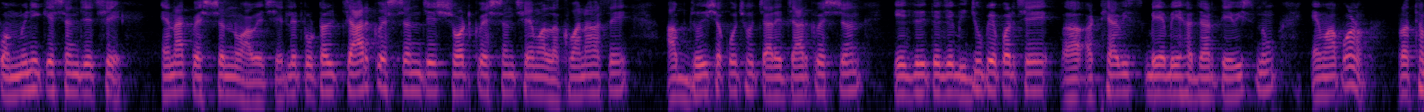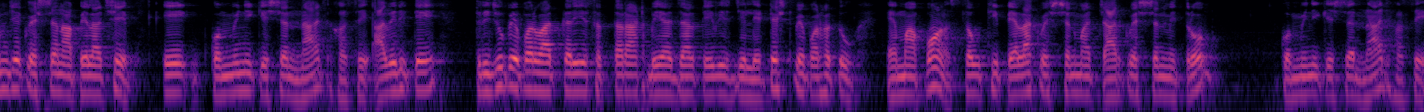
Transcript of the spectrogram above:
કોમ્યુનિકેશન જે છે, એના ક્વેશ્ચનનો આવે છે. એટલે ટોટલ ચાર ક્વેશ્ચન જે શોર્ટ ક્વેશ્ચન છે, એમાં લખવાના હશે. આપ જોઈ શકો છો, ચારે ચાર ક્વેશ્ચન એ જ રીતે જે બીજું પેપર છે અઠ્યાવીસ બે બે હજાર ત્રેવીસનું, એમાં પણ પ્રથમ જે ક્વેશ્ચન આપેલા છે, એ કોમ્યુનિકેશનના જ હશે. આવી રીતે ત્રીજું પેપર વાત કરીએ સત્તર આઠ બે હજાર ત્રેવીસ જે લેટેસ્ટ પેપર હતું, એમાં પણ સૌથી પહેલા ક્વેશ્ચનમાં ચાર ક્વેશ્ચન મિત્રો કોમ્યુનિકેશનના જ હશે.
